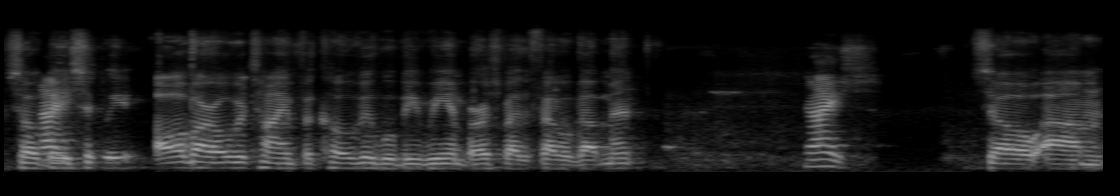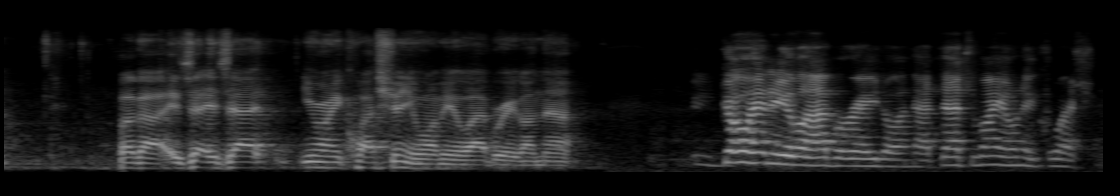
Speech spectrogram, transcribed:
So Nice. basically, all of our overtime for COVID will be reimbursed by the federal government. Nice. So, um, but, uh, is that, is that your only question? You want me to elaborate on that? Go ahead and elaborate on that. That's my only question.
